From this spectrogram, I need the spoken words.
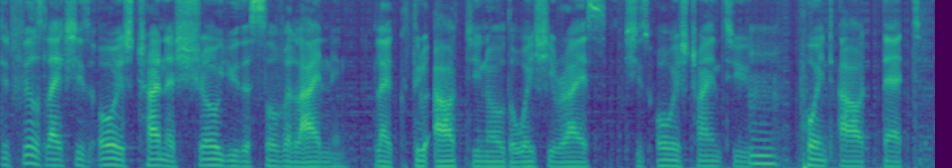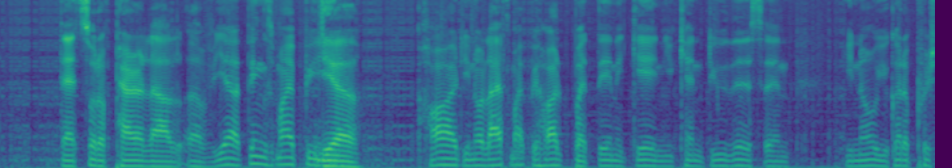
it feels like she's always trying to show you the silver lining. Like throughout, you know, the way she writes. She's always trying to Mm. point out that that sort of parallel of yeah, things might be yeah hard, you know, life might be hard, but then again you can do this and you know, you gotta push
